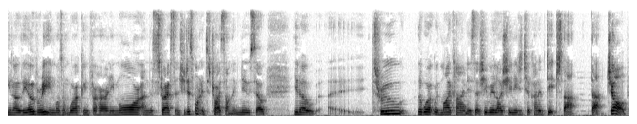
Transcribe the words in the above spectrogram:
you know, the overeating wasn't working for her anymore and the stress, and she just wanted to try something new. So, you know, uh, through the work with my client is that she realized she needed to kind of ditch that that job.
